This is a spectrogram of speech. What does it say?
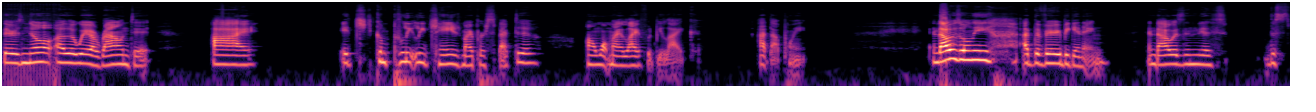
There's no other way around it. I, it completely changed my perspective on what my life would be like at that point. And that was only at the very beginning. And that was in this, this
